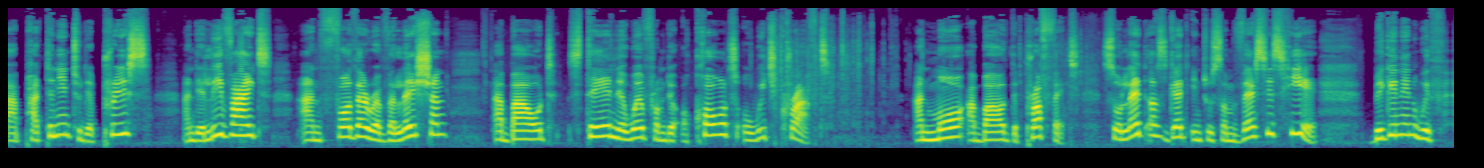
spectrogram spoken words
uh, pertaining to the priests and the Levites, and further revelation about staying away from the occult or witchcraft and more about the prophet. So let us get into some verses here, beginning with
